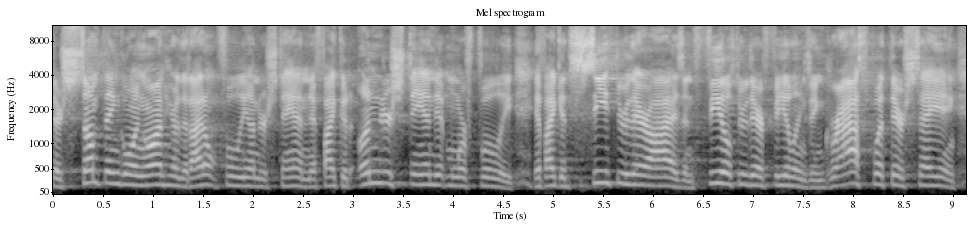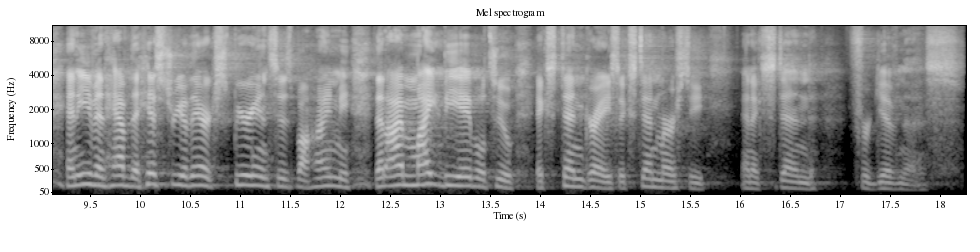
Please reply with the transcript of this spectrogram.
there's something going on here that I don't fully understand. And if I could understand it more fully, if I could see through their eyes and feel through their feelings and grasp grasp what they're saying and even have the history of their experiences behind me, then I might be able to extend grace, extend mercy, and extend forgiveness.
